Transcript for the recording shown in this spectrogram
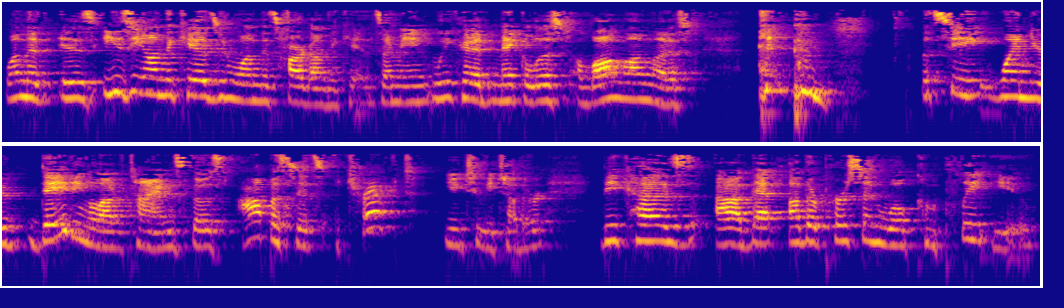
one that is easy on the kids, and one that's hard on the kids. I mean, we could make a list, a long, long list. but see, when you're dating a lot of times, those opposites attract you to each other because uh, that other person will complete you.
